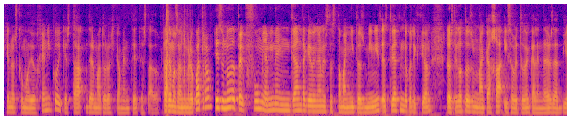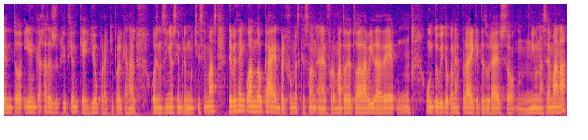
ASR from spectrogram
que no es comodiogénico y que está dermatológicamente testado. Pasemos al número 4. Es un nuevo perfume, a mí me encanta que vengan estos tamañitos minis. Estoy haciendo colección, los tengo todos en una caja y sobre todo en calendarios de adviento y en cajas de suscripción que yo por aquí por el canal os enseño siempre muchísimas. De vez en cuando caen perfumes que son en el formato de toda la vida de mm, un tubito con spray que te dura eso mm, ni una semana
